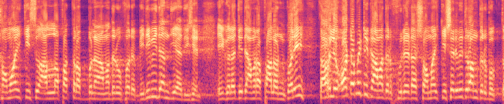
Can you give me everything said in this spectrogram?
সময় কিছু আল্লাহ ফাকরব্বুল আমাদের উপরে বিধিবিধান দিয়ে দিয়েছেন, এগুলো যদি আমরা পালন করি, তাহলে অটোমেটিক আমাদের পুরোটা সময় কিসের ভিতরে অন্তর্ভুক্ত?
